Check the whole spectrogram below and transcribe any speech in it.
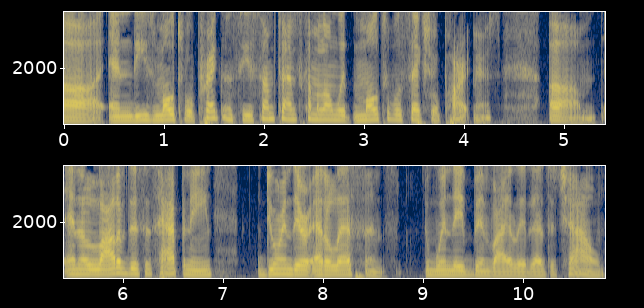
Uh, and these multiple pregnancies sometimes come along with multiple sexual partners. Um, and a lot of this is happening during their adolescence when they've been violated as a child.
